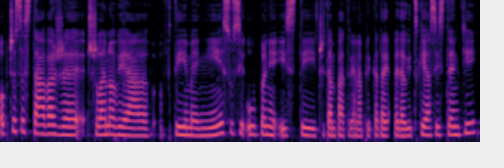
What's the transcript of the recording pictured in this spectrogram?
Občas sa stáva, že členovia v týme nie sú si úplne istí, či tam patria napríklad aj pedagogickí asistenti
